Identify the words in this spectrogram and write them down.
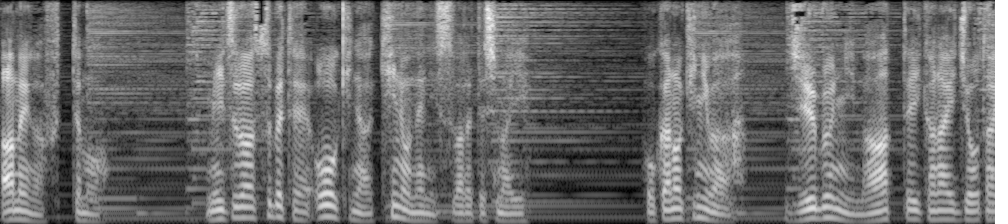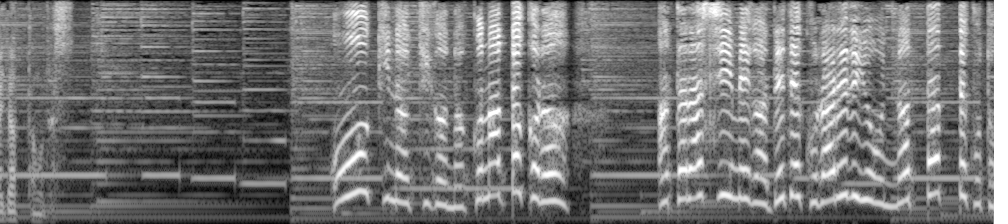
雨が降っても水は全て大きな木の根に吸われてしまい他の木には十分に回っていかない状態だったのです。大きな木がなくなったから新しい芽が出てこられるようになったってこと？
